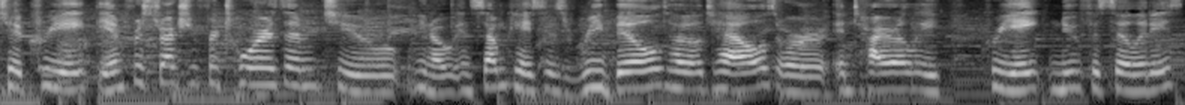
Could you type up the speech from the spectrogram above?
to create the infrastructure for tourism, to, you know, in some cases rebuild hotels or entirely create new facilities.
